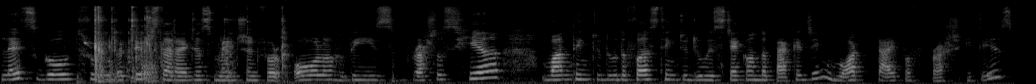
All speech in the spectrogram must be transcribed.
let's go through the tips that I just mentioned for all of these brushes here. One thing to do the first thing to do is check on the packaging what type of brush it is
